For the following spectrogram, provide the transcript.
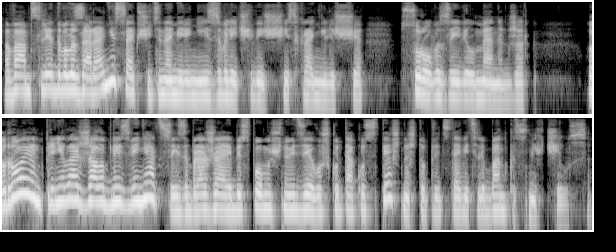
«Вам следовало заранее сообщить о намерении извлечь вещи из хранилища», — сурово заявил менеджер. Роэн принялась жалобно извиняться, изображая беспомощную девушку так успешно, что представитель банка смягчился.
